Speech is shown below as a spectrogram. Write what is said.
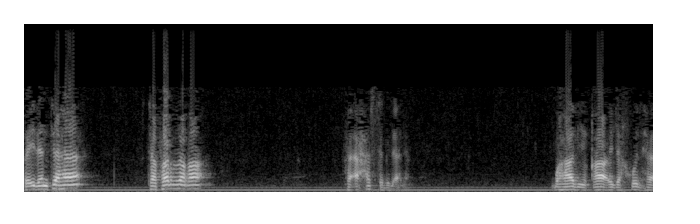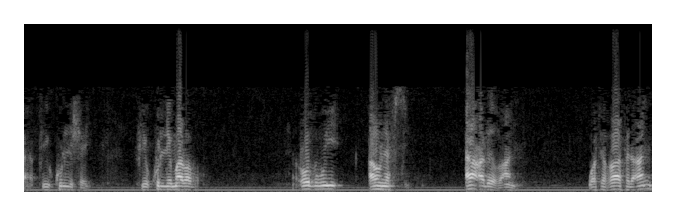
فإذا انتهى تفرغ فأحس بالألم. وهذه قاعدة خذها في كل شيء في كل مرض عضوي أو نفسي. أعرض عنه وتغافل عنه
